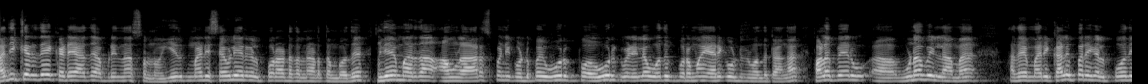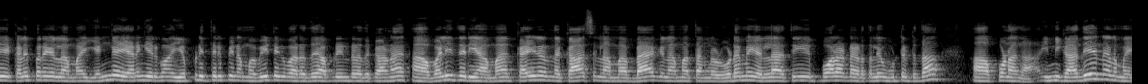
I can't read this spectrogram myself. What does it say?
மதிக்கிறதே கிடையாது அப்படின்னு தான் சொல்லணும். இதுக்கு முன்னாடி செவிலியர்கள் போராட்டத்தில் நடத்தும் போது இதே மாதிரி தான் அவங்கள அரெஸ்ட் பண்ணி கொண்டு போய் ஊருக்கு போ ஊருக்கு வெளியில் ஒதுக்குப்புறமாக இறக்கி விட்டுட்டு வந்துட்டாங்க. பல பேர் உணவு இல்லாமல் அதே மாதிரி கழிப்பறைகள் போதிய கழிப்பறைகள் இல்லாமல் எங்கே இறங்கியிருக்கோம் எப்படி திருப்பி நம்ம வீட்டுக்கு வர்றது அப்படின்றதுக்கான வழி தெரியாமல் கையில் இருந்த காசு இல்லாமல் பேக் இல்லாமல் தங்களோட உடைமை எல்லாத்தையும் போராட்ட இடத்துல விட்டுட்டு தான் போனாங்க. இன்றைக்கி அதே நிலைமை.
